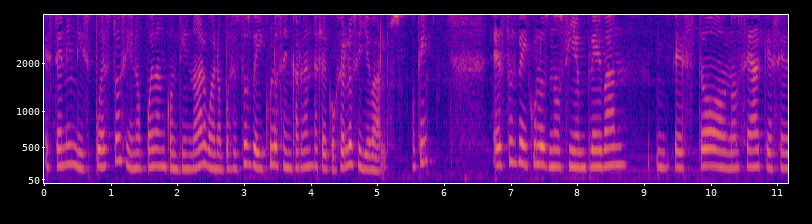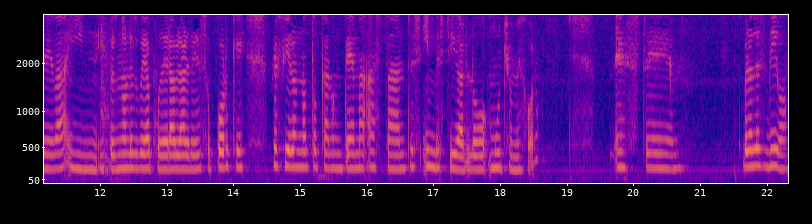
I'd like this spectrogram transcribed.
estén indispuestos y no puedan continuar, bueno, pues estos vehículos se encargan de recogerlos y llevarlos, ¿ok? Estos vehículos no siempre van, esto no sea que se deba y, pues no les voy a poder hablar de eso porque prefiero no tocar un tema hasta antes investigarlo mucho mejor. Este, pero les digo,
